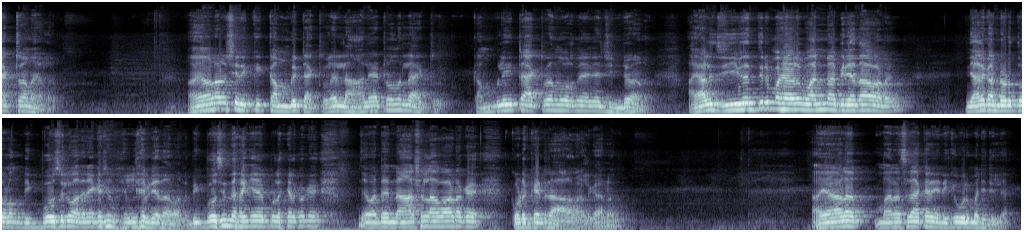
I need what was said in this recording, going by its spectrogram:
ആക്ടറാണ് അയാൾ അയാളാണ് ശരിക്കും കംപ്ലീറ്റ് ആക്ടർ അല്ലെ ലാലേട്ടൻ എന്നുള്ള ആക്ടർ കംപ്ലീറ്റ് ആക്ടർ എന്ന് പറഞ്ഞു കഴിഞ്ഞാൽ ജിൻഡോ ആണ് അയാൾ ജീവിതത്തിലും അയാൾ വൻ അഭിനേതാവാണ്. ഞാൻ കണ്ടെടുത്തോളം ബിഗ് ബോസിലും അതിനേക്കാളും വലിയ അഭിനേതാവാണ്. ബിഗ് ബോസിൽ നിന്ന് ഇറങ്ങിയപ്പോൾ അയാൾക്കൊക്കെ മറ്റേ നാഷണൽ അവാർഡൊക്കെ കൊടുക്കേണ്ട ഒരാളാണ് കാരണം. അയാളെ മനസ്സിലാക്കാൻ എനിക്ക് പോലും പറ്റിയിട്ടില്ല.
